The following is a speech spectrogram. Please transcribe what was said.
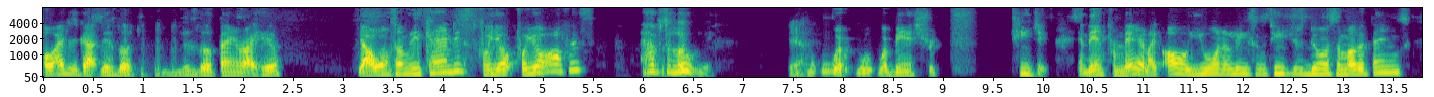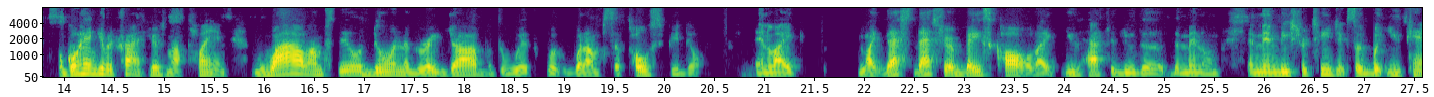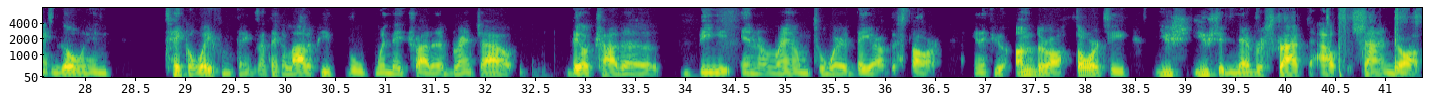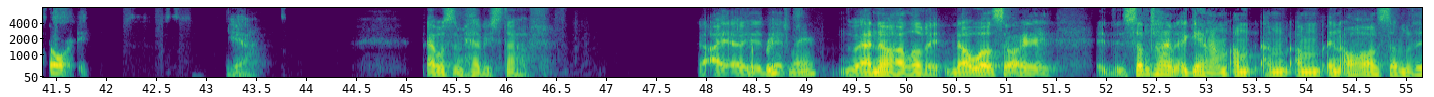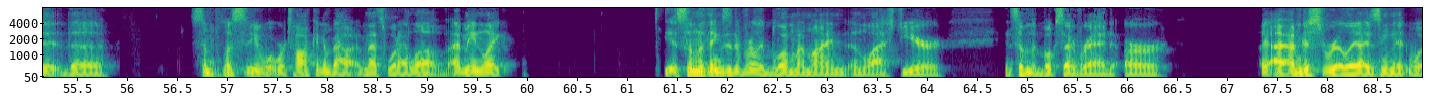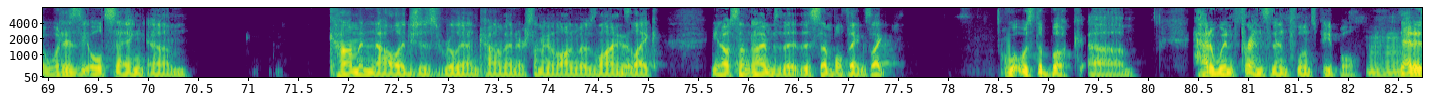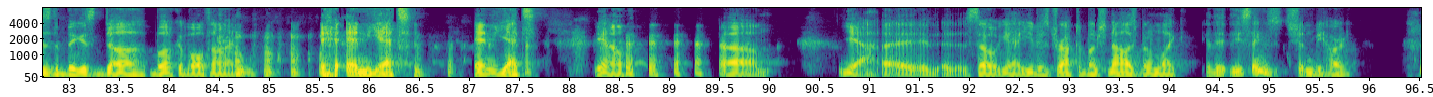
oh, I just got this little this little thing right here. Y'all want some of these candies for your for your office? Absolutely. Yeah. We're, we're, we're being strategic. And then from there, like, oh, you want to leave some teachers doing some other things? Well, go ahead and give it a try. Here's my plan. While I'm still doing a great job with with, with what I'm supposed to be doing. And like like that's that's your base call. Like you have to do the the minimum and then be strategic. So but you can't go in take away from things. I think a lot of people, when they try to branch out, they'll try to be in a realm to where they are the star. And if you're under authority, you sh- you should never strive to outshine your authority. Yeah. That was some heavy stuff. I, I The eh, preach, man. I know, I love it. No, well, sorry. Sometimes again, I'm I'm I'm I'm in awe of some of the the simplicity of what we're talking about, and that's what I love. I mean, like yeah, some of the things that have really blown my mind in the last year, and some of the books I've read are. I, I'm just realizing that what what is the old saying? Um, common knowledge is really uncommon, or something along those lines. Yep. Like, you know, sometimes the the simple things, like what was the book? Um, How to Win Friends and Influence People. Mhm. That is the biggest duh book of all time, and yet, and yet, you know, um, yeah. Uh, uh, so yeah, you just dropped a bunch of knowledge, but I'm like, these things shouldn't be hard.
